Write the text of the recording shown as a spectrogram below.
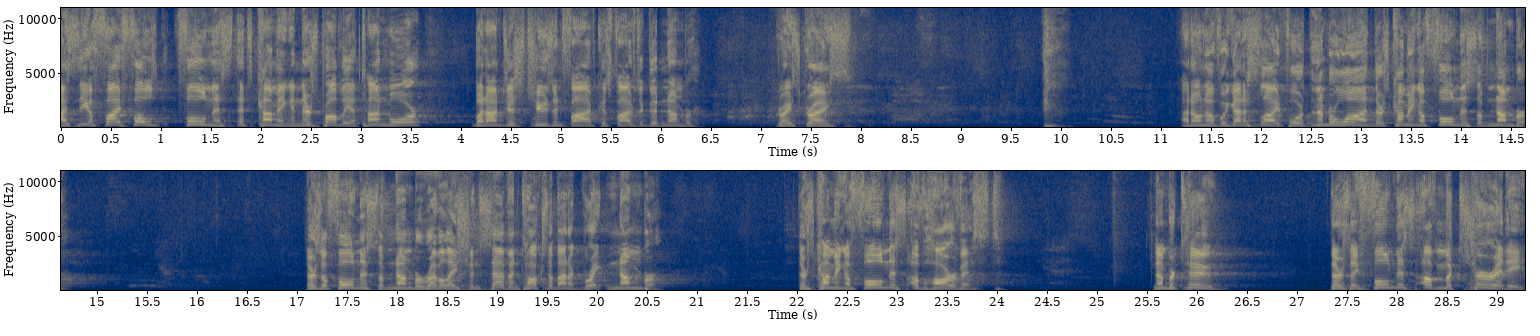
I see a fivefold fullness that's coming, and there's probably a ton more, but I'm just choosing five because five's a good number. Grace, grace. I don't know if we got a slide for it. Number one, there's coming a fullness of number. There's a fullness of number. Revelation 7 talks about a great number. There's coming a fullness of harvest. Number two, there's a fullness of maturity.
